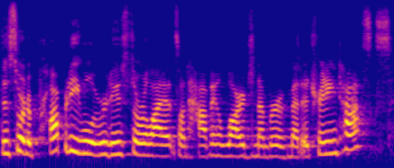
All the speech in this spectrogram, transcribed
this sort of property will reduce the reliance on having a large number of meta training tasks.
